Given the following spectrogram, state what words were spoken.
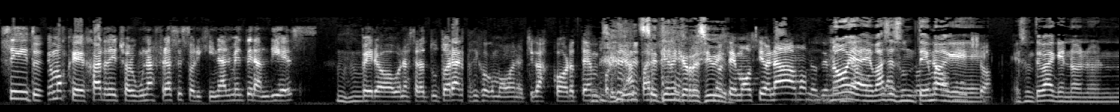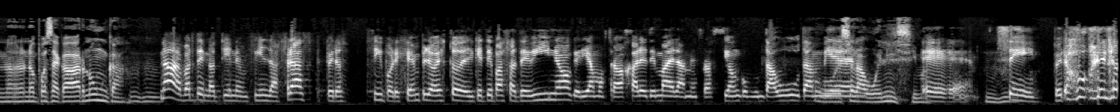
Sí, tuvimos que dejar, de hecho, algunas frases originalmente eran 10, pero nuestra tutora nos dijo como, bueno, chicas, corten, porque se, tienen que recibir. Nos emocionamos. no, y además es un tema que es un tema que no, no, no, no puedes acabar nunca. No, aparte no tienen fin las frases, pero sí, por ejemplo, esto del qué te pasa te vino, queríamos trabajar el tema de la menstruación como un tabú también. Oh, eso era buenísimo. Eh, sí, pero bueno,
